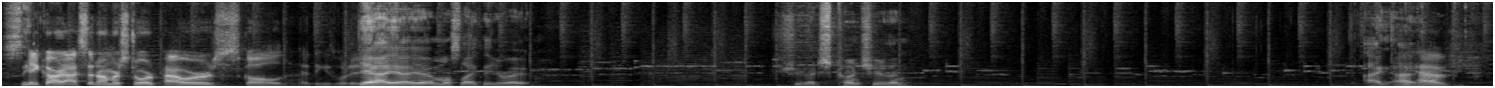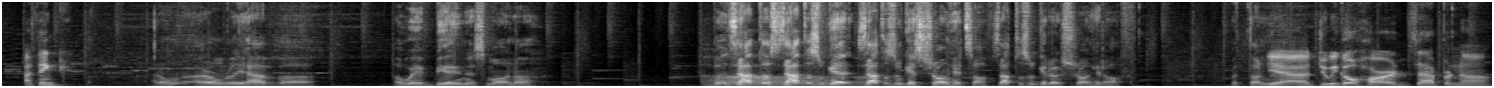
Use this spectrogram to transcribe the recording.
Sleep. Take our acid armor, stored powers, scald. I think is what it is. Yeah, yeah, yeah. Most likely, you're right. Shoot, I just crunch here then. I We I, have. I think. I don't I don't really have uh, a way of beating this mon, huh? But Zapdos Zapdos will get uh, Zapdos will get strong hits off. Zapdos will get a strong hit off with Thunder. Yeah. Do we go hard zap or no?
